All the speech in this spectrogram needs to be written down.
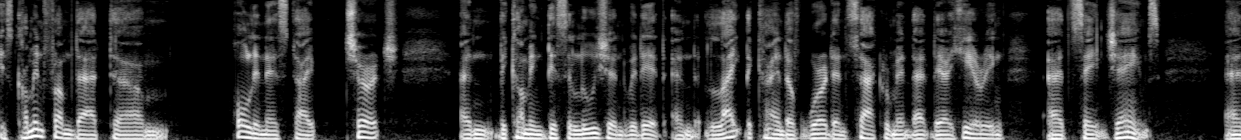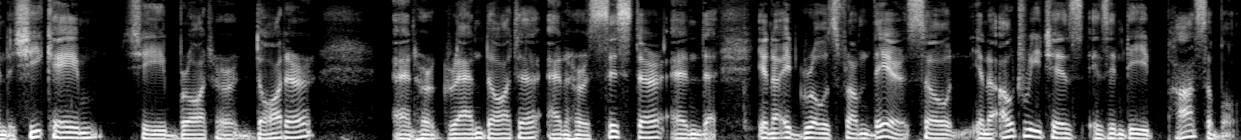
is coming from that um, holiness type church and becoming disillusioned with it and like the kind of word and sacrament that they're hearing at St. James. And she came, she brought her daughter and her granddaughter and her sister and uh, you know it grows from there so you know outreach is is indeed possible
